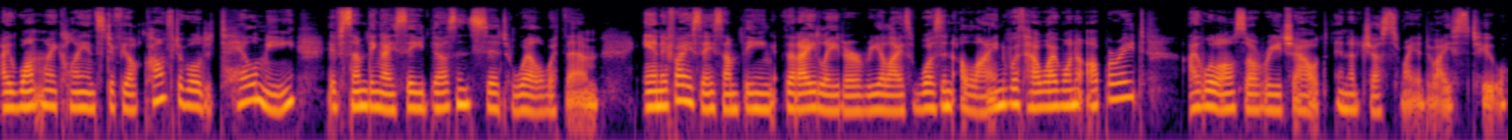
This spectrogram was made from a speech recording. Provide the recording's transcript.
I want my clients to feel comfortable to tell me if something I say doesn't sit well with them and if I say something that I later realize wasn't aligned with how I want to operate, I will also reach out and adjust my advice too.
